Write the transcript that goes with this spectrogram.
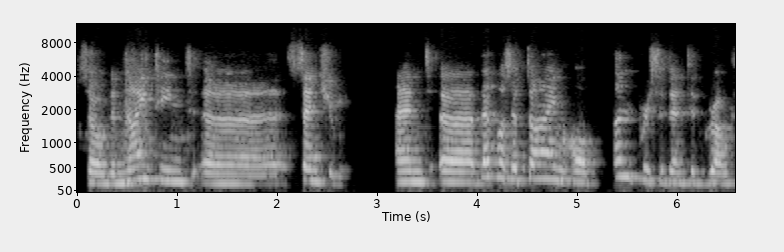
So the 19th uh, century. And uh, that was a time of unprecedented growth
